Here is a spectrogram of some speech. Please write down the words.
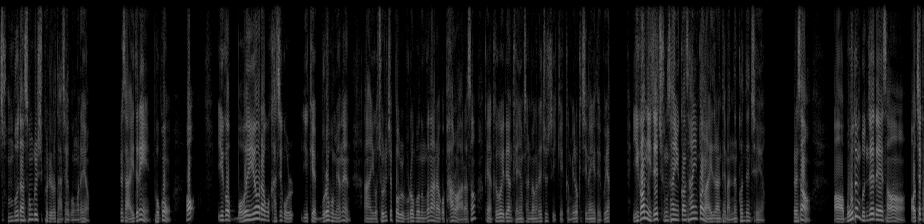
전부 다 송글씨풀이로 다 제공을 해요. 그래서 아이들이 보고 어 이거 뭐예요?라고 가지고 올- 이렇게 물어보면은 아 이거 조립제법을 물어보는구나라고 바로 알아서 그냥 그거에 대한 개념 설명을 해줄 수 있게끔 이렇게 진행이 되고요. 이건 이제 중상위권, 상위권 아이들한테 맞는 컨텐츠예요. 그래서 어, 모든 문제에 대해서 어쨌든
